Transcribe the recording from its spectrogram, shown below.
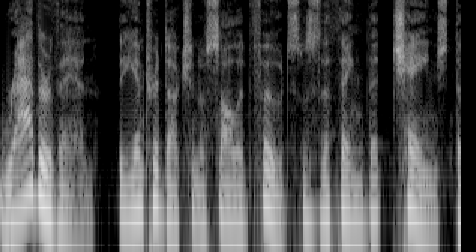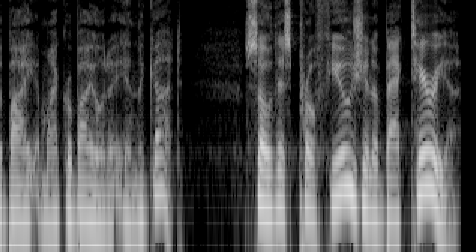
rather than the introduction of solid foods was the thing that changed the bi- microbiota in the gut. So this profusion of bacteria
